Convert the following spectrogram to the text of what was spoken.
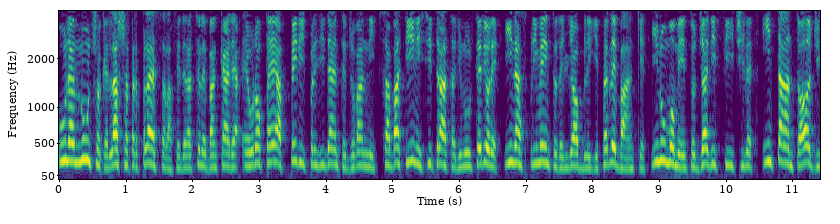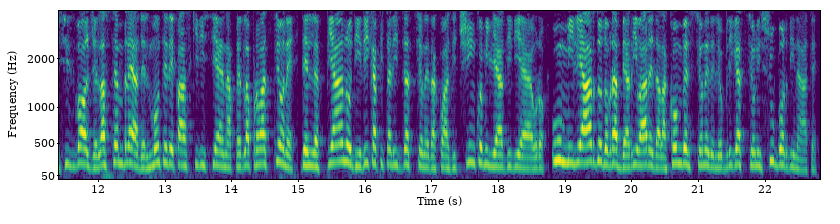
Un annuncio che lascia perplessa la Federazione Bancaria Europea. Per il presidente Giovanni Sabatini si tratta di un ulteriore inasprimento degli obblighi per le banche in un momento già difficile. Intanto oggi si svolge l'assemblea del Monte dei Paschi di Siena per l'approvazione del piano di ricapitalizzazione da quasi 5 miliardi di euro. Un miliardo dovrebbe arrivare dalla conversione delle obbligazioni subordinate.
